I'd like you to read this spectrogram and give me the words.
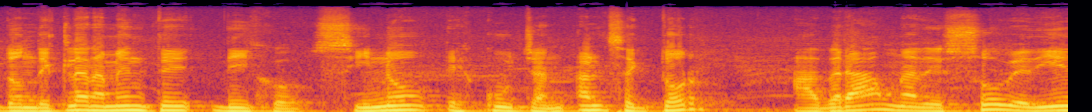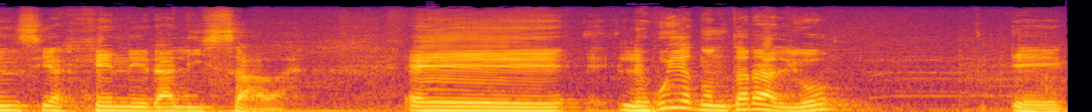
donde claramente dijo, si no escuchan al sector, habrá una desobediencia generalizada. Eh, les voy a contar algo, eh,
